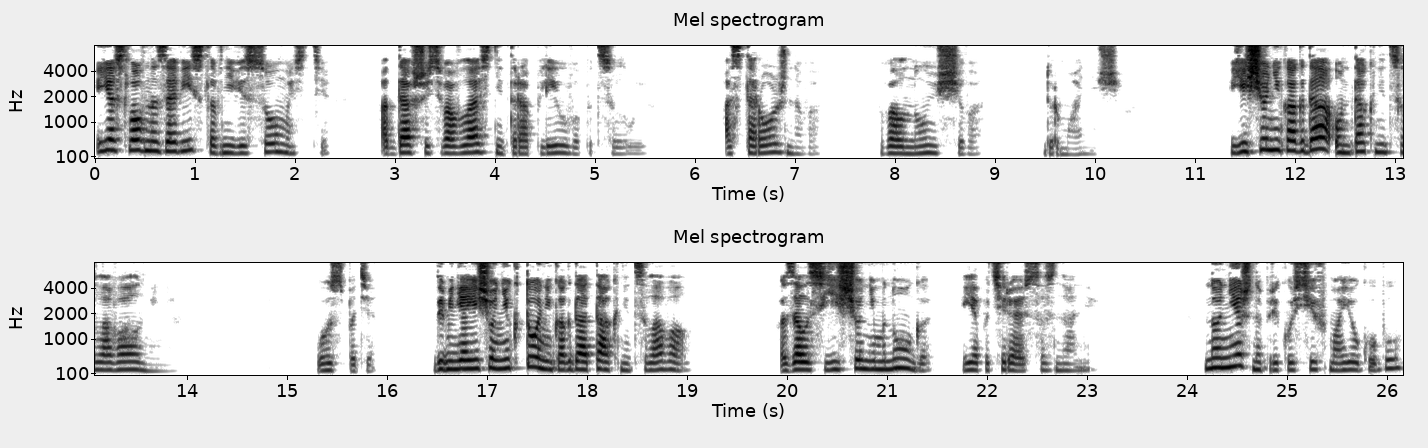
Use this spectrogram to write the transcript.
И я словно зависла в невесомости, отдавшись во власть неторопливого поцелуя, осторожного, волнующего, дурманящего. Еще никогда он так не целовал меня. Господи, да меня еще никто никогда так не целовал. Казалось, еще немного, и я потеряю сознание. Но нежно прикусив мою губу,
